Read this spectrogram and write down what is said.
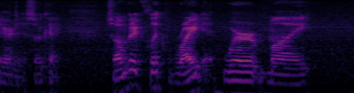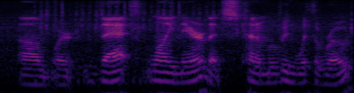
there it is. Okay. So I'm going to click right where my, um, where that line there that's kind of moving with the road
